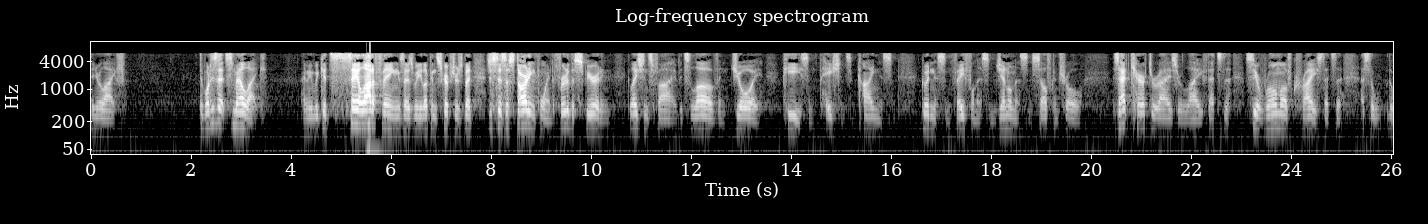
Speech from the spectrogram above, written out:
in your life? What does that smell like? I mean, we could say a lot of things as we look in the scriptures, but just as a starting point, the fruit of the Spirit in Galatians 5, it's love and joy, peace and patience and kindness and goodness and faithfulness and gentleness and self control. Does that characterize your life? That's the, that's the aroma of Christ. That's, the, that's the, the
